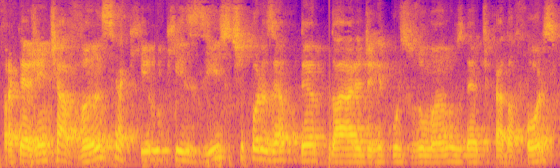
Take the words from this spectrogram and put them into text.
para que a gente avance aquilo que existe, por exemplo, dentro da área de recursos humanos, dentro de cada força,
